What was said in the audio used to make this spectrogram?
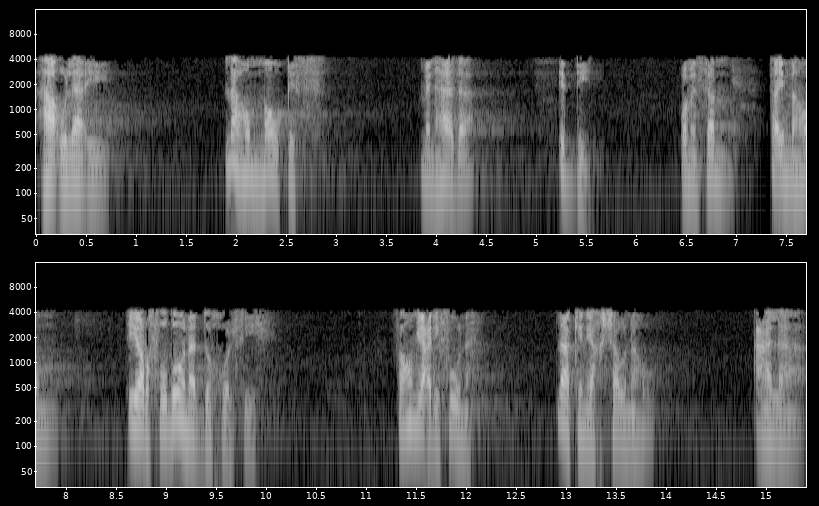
هؤلاء لهم موقف من هذا الدين. ومن ثم فإنهم يرفضون الدخول فيه. فهم يعرفونه لكن يخشونه على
